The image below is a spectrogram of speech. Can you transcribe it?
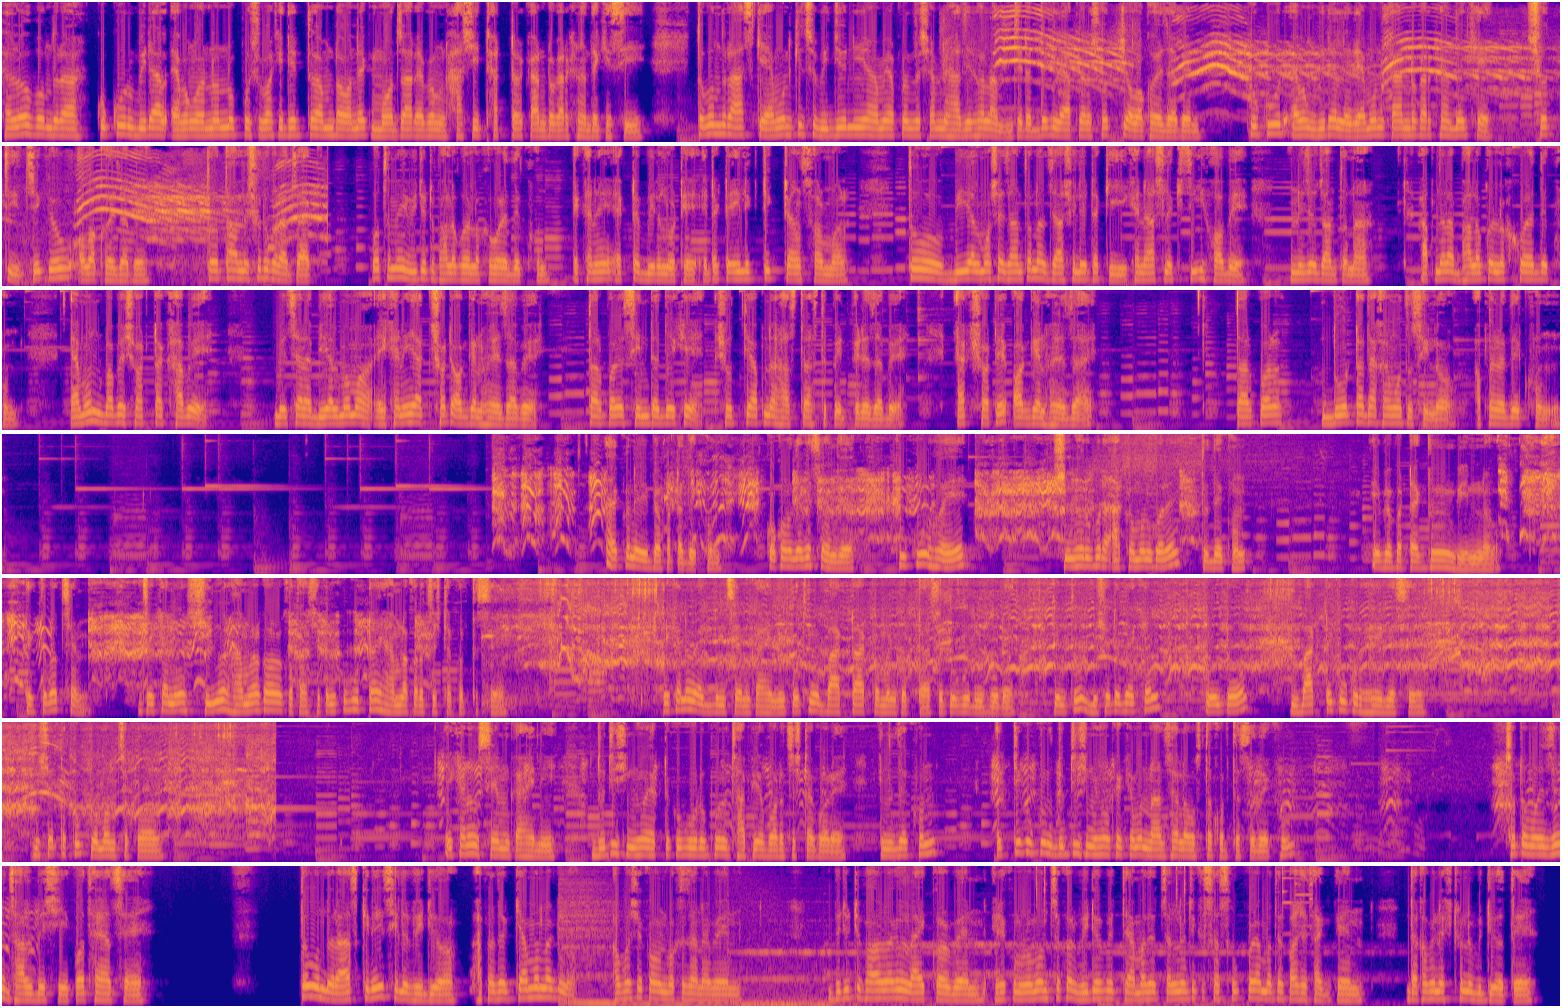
Hello বন্ধুরা, কুকুর, বিড়াল এবং অন্যান্য পশু পাখিদের তো আমরা অনেক মজার এবং হাসি ঠাট্টার কাণ্ড কারখানা দেখেছি। তো বন্ধুরা, আজকে এমন কিছু ভিডিও নিয়ে আমি আপনাদের সামনে হাজির হলাম, যেটা দেখলে আপনারা সত্যি অবাক হয়ে যাবেন। কুকুর এবং বিড়ালের এমন কাণ্ড কারখানা দেখে সত্যি যে কেউ অবাক হয়ে যাবে। তো তাহলে শুরু করা যাক। প্রথমে ভিডিওটি ভালো করে লক্ষ্য করে দেখুন। এখানে একটা বিড়াল ওঠে, এটা একটা ইলেকট্রিক ট্রান্সফরমার তো বিড়াল মশাই জানতো না যে আসলে এটা কি, এখানে আসলে কি হবে, নিজেও জানতো না। আপনারা ভালো করে লক্ষ্য করে দেখুন। এমনভাবে শটটা খাবে, বেচারা বিয়াল মামা, এখানেই এক শটে অজ্ঞান হয়ে যাবে। তারপরে সিনটা দেখে সত্যি আপনার হাসতে হাসতে পেট ফেটে যাবে। এক শটে অজ্ঞান হয়ে যায়। তারপর দৌড়টা দেখার মতো ছিল। আপনারা দেখুন। এখন এই ব্যাপারটা দেখুন। কখনো দেখেছেন যে কুকুর হয়ে সিংহের উপরে আক্রমণ করে? তো দেখুন। এই ব্যাপারটা একদমই ভিন্ন। দেখতে পাচ্ছেন? যেখানে সিংহর হামলা করার কথা, সেখানে কুকুরটাই হামলা করার চেষ্টা করতেছে। এখানেও একদম সেম কাহিনী। প্রথমে বাঘটা আক্রমণ করতে আসে কুকুরের উপরে। কিন্তু বিষয়টা দেখেন, উল্টো বাঘটাই কুকুর হয়ে গেছে। বিষয়টা খুব রোমাঞ্চকর। এখানেও সেম কাহিনী। দুটি সিংহ একটা কুকুর উপর ঝাঁপিয়ে পড়ার চেষ্টা করে। কিন্তু দেখুন একটি কুকুর দুটি সিংহকে কেমন নাজেহাল অবস্থা করতেছে দেখুন। ছোট মরিচের ঝাল বেশি, কথায় আছে। তো বন্ধুরা, আজকের এই ছিল ভিডিও। আপনাদের কেমন লাগল? অবশ্যই কমেন্ট বক্সে জানাবেন। ভিডিওটি ভালো লাগলে লাইক করবেন। এরকম রোমাঞ্চকর ভিডিও পেতে আমাদের চ্যানেলটিকে সাবস্ক্রাইব করে আমাদের পাশে থাকবেন। দেখাবেন নেক্সট কোনো ভিডিওতে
